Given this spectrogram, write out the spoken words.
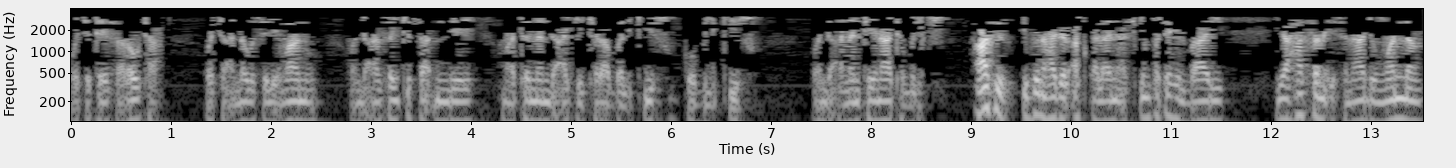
wacce ta yi sarauta wacce Annabi Sulemanu wanda an san kisa ɗin da matan nan da ake kira Balkisu ko Bilkisu wanda a nan ta yi nata mulki. Hafiz Ibn Hajar Asqalani a cikin Fatahil Bari ya hassana isnadin wannan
